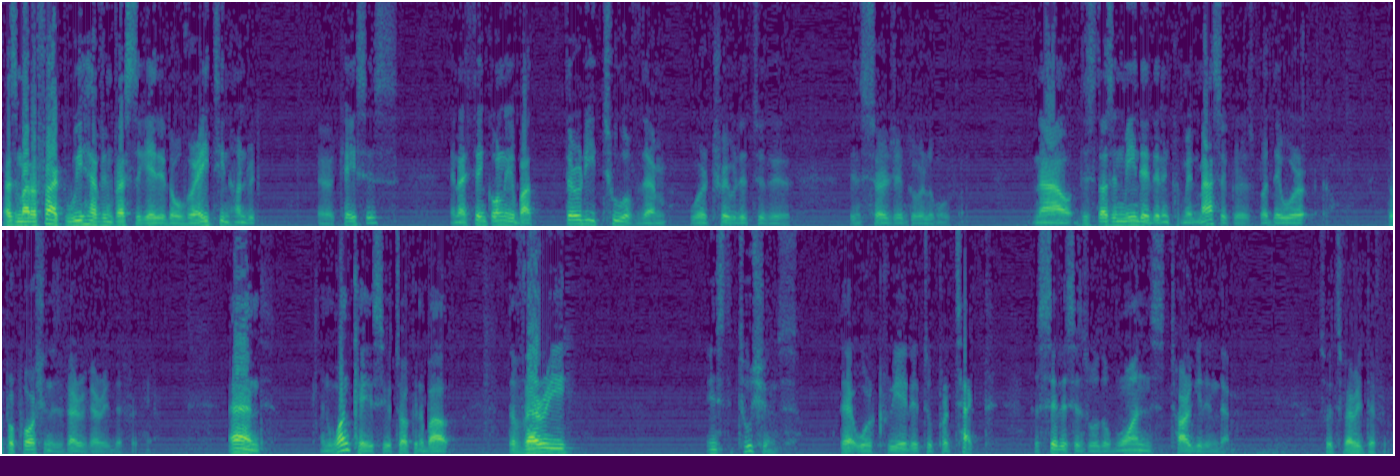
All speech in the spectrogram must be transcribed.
As a matter of fact, we have investigated over 1,800 uh, cases, and I think only about 32 of them were attributed to the insurgent guerrilla movement. Now, this doesn't mean they didn't commit massacres, but they were, the proportion is very, very different here. And in one case, you're talking about the very institutions that were created to protect the citizens were the ones targeting them. So it's very different.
